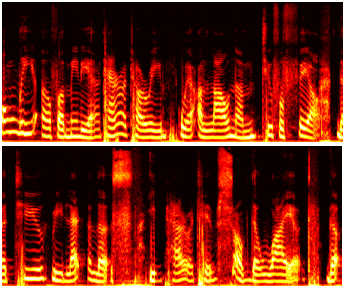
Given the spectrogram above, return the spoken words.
Only a familiar territory will allow them to fulfill the two relentless imperatives of the wild the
